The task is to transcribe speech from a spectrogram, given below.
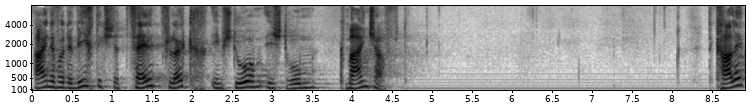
Einer der wichtigsten Zellpflöcke im Sturm ist darum Gemeinschaft. Der Kaleb,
